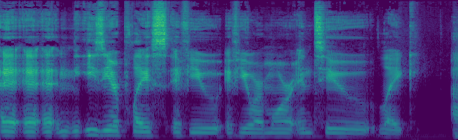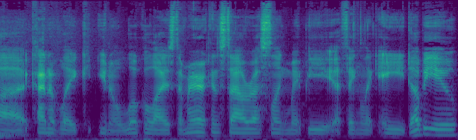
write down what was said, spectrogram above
a, a- an easier place if you if you are more into like uh, kind of like you know localized American style wrestling might be a thing like AEW,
